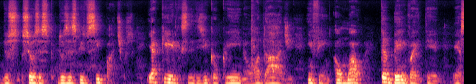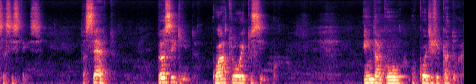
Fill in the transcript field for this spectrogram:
dos, seus, dos espíritos simpáticos. E aquele que se dedica ao crime, à maldade, enfim, ao mal, também vai ter essa assistência. Tá certo? Prosseguindo, 485. Indagou o codificador.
